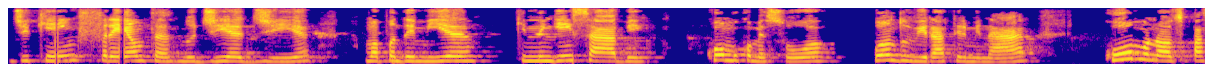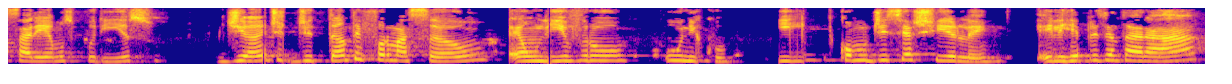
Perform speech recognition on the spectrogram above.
de quem enfrenta no dia a dia uma pandemia que ninguém sabe como começou, quando irá terminar, como nós passaremos por isso. Diante de tanta informação, é um livro único. E, como disse a Shirley, ele representará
